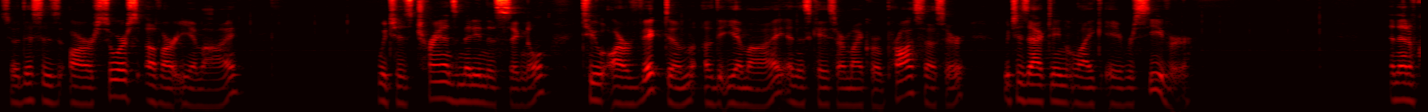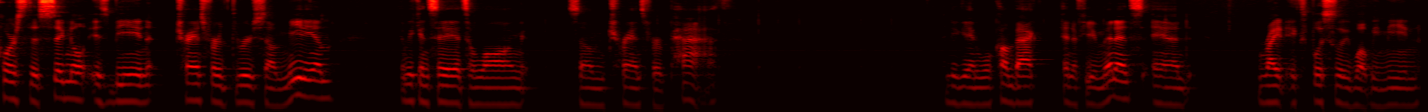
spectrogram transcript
So this is our source of our EMI, which is transmitting this signal to our victim of the EMI, in this case our microprocessor, which is acting like a receiver. And then of course this signal is being transferred through some medium, and we can say it's along some transfer path. And again, we'll come back in a few minutes and write explicitly what we mean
